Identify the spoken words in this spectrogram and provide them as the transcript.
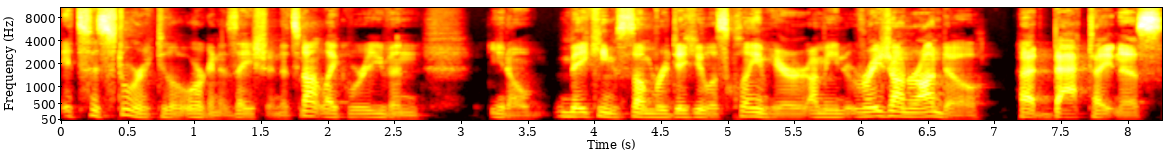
it's historic to the organization. It's not like we're even you know making some ridiculous claim here. I mean, Rajon Rondo had back tightness,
